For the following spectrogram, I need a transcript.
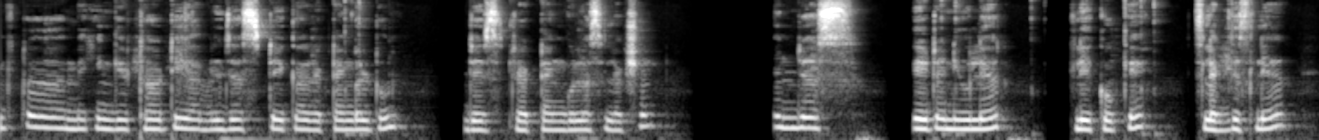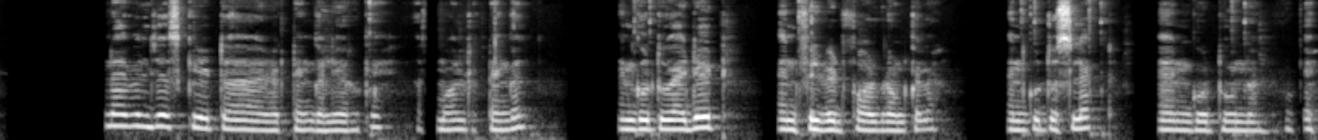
after making it 30 I will just take a rectangle tool this rectangular selection and just create a new layer. Click ok select this layer and I will just create a rectangle here okay? A small rectangle and go to edit and fill with foreground color and go to select and go to none okay?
